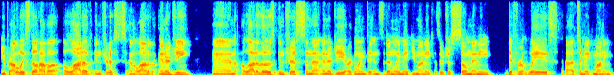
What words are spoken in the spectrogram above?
you probably still have a, a lot of interests and a lot of energy and a lot of those interests and that energy are going to incidentally make you money because there's just so many different ways uh, to make money.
